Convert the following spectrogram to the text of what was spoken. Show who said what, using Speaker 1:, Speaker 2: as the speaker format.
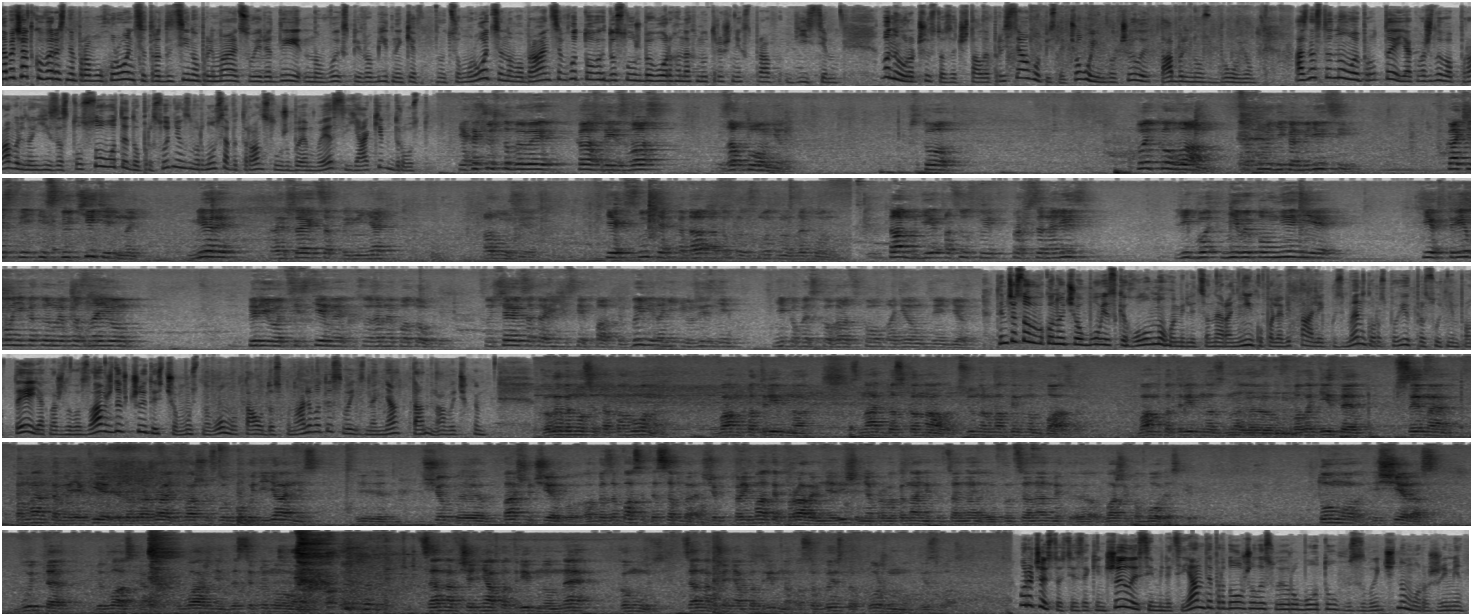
Speaker 1: На початку вересня правоохоронці традиційно приймають свої ряди нових співробітників. У цьому році новобранців, готових до служби в органах внутрішніх справ, вісім. Вони урочисто зачитали присягу, після чого їм вручили табельну зброю. А з настановою про те, як важливо правильно її застосовувати, до присутніх звернувся ветеран служби МВС Яків Дрозд.
Speaker 2: Я хочу, чтобы вы, каждый из вас запомнил, что только вам, сотрудникам милиции, в качестве исключительной меры разрешается применять оружие в тех случаях, когда это предусмотрено законом. Там, где отсутствует профессионализм, либо невыполнение тех требований, которые мы познаем в период системы служебной подготовки, случаются трагические факты. Были они и в жизни Никопольского городского отдела внутренних.
Speaker 1: Тимчасово виконуючий обов'язки головного міліціонера Нікополя Віталій Кузьменко розповів присутнім про те, як важливо завжди вчитись чомусь новому та удосконалювати свої знання та навички.
Speaker 3: Коли ви носите погони, вам потрібно знати досконало всю нормативну базу. Вам потрібно е, володіти всіми моментами, які відображають вашу службову діяльність, щоб е, в першу чергу обезопасити себе, щоб приймати правильні рішення про виконання функціональних- е, ваших обов'язків. Тому іще раз, будьте, будь ласка, уважні, дисципліновані. Це навчання потрібно не комусь, це навчання потрібно особисто кожному із вас.
Speaker 1: Урочистості закінчились, і міліціянти продовжили свою роботу в звичному режимі.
